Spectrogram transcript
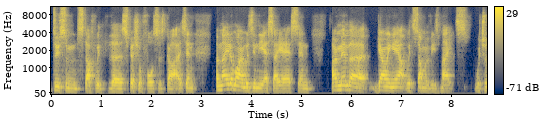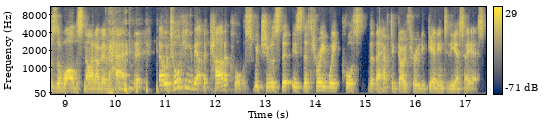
do some stuff with the special forces guys, and a mate of mine was in the SAS, and I remember going out with some of his mates, which was the wildest night I've ever had. they were talking about the Carter course, which was the is the three week course that they have to go through to get into the SAS,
